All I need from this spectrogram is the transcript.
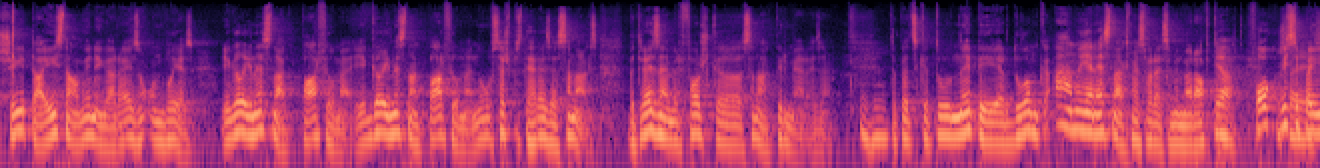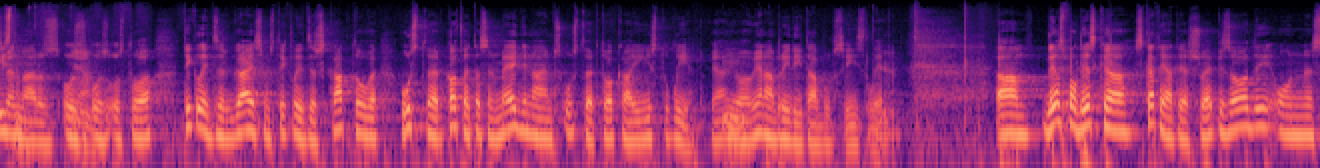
šī ir tā īstā un vienīgā reize, un bliez. Ja galīgi nesnāk pārfilmē, ja galīgi nesnāk pārfilmē, nu 16. reizē sanāks. Bet reizēm ir forši, ka sanāk pirmajā reizē. Mhm. Tāpēc, ka tu nepieeji ar domu, ka, ah, nu, ja nesnāks, mēs varēsim vienmēr apturēt. Fokus ir vienmēr uz, uz, Jā. uz, uz to. Tiklīdz ir gaismas, tiklīdz ir skatuve, uztver, kaut vai tas ir mēģinājums uztvert to kā īstu lietu. Ja? Mm. Jo vienā brīdī tā būs īsta lieta. Jā. Um, Lielas paldies, ka skatījāties šo epizodi. Es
